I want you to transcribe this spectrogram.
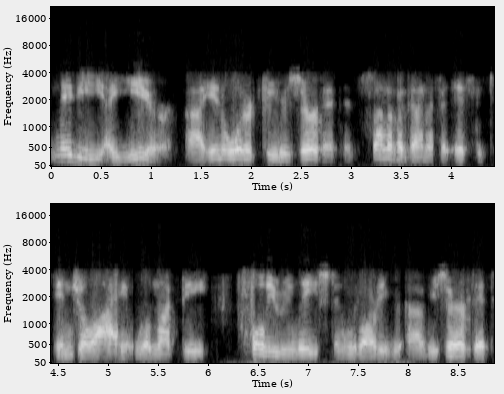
maybe a year uh, in order to reserve it. And son of a gun, if, it, if it's in July, it will not be fully released, and we've already uh, reserved it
